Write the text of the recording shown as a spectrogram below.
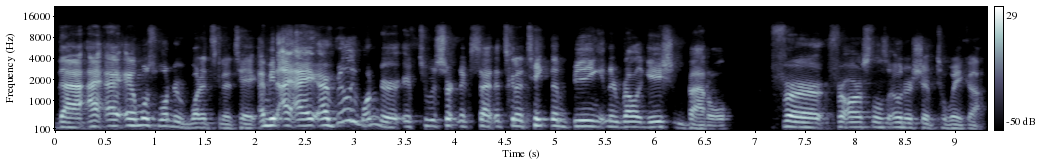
that I, I almost wonder what it's going to take. I mean, I, I really wonder if to a certain extent it's going to take them being in a relegation battle for for Arsenal's ownership to wake up.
